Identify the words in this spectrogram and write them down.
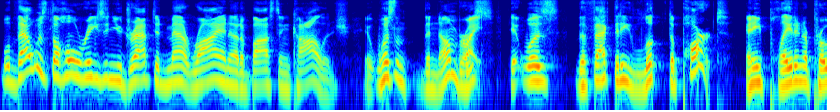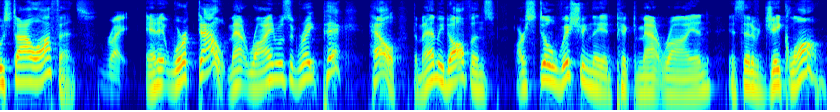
Well, that was the whole reason you drafted Matt Ryan out of Boston College. It wasn't the numbers. Right. It was the fact that he looked the part and he played in a pro style offense. Right. And it worked out. Matt Ryan was a great pick. Hell, the Miami Dolphins are still wishing they had picked Matt Ryan instead of Jake Long.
